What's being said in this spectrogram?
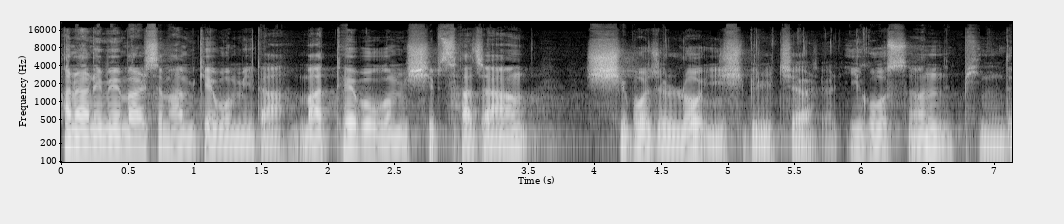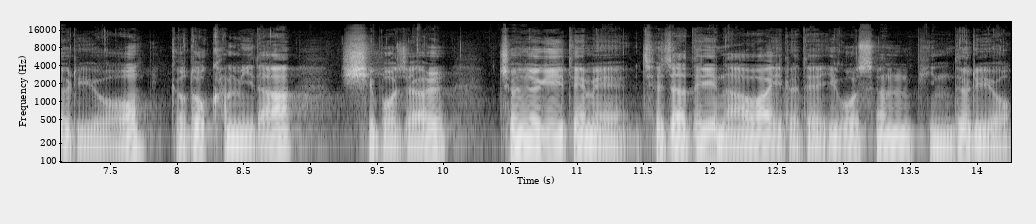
하나님의 말씀 함께 봅니다. 마태복음 14장 15절로 21절. 이곳은 빈들이요. 교독합니다. 15절. 저녁이 되매 제자들이 나와 이르되 이곳은 빈들이요.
